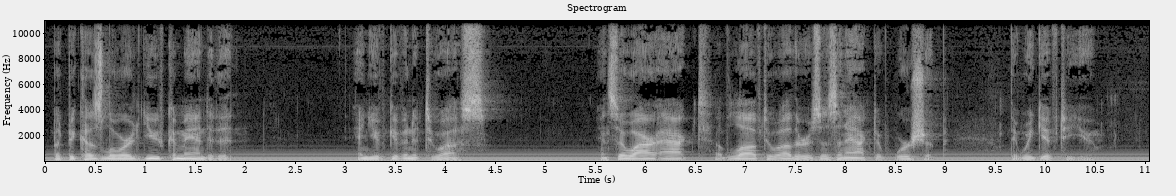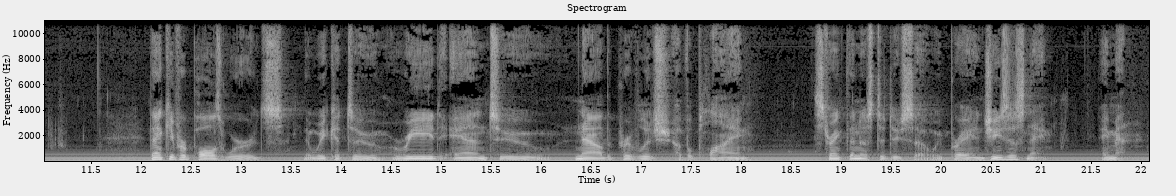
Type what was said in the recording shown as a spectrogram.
but because, Lord, you've commanded it and you've given it to us. And so our act of love to others is an act of worship that we give to you. Thank you for Paul's words that we get to read and to now the privilege of applying. Strengthen us to do so. We pray in Jesus' name. Amen.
